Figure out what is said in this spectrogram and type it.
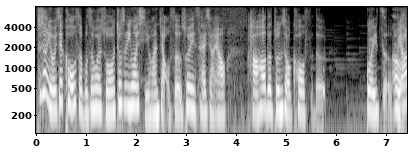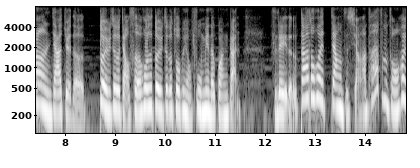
就像有一些 coser 不是会说，就是因为喜欢角色，所以才想要好好的遵守 cos 的规则，不要让人家觉得对于这个角色或是对于这个作品有负面的观感之类的。大家都会这样子想啊，他怎么怎么会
